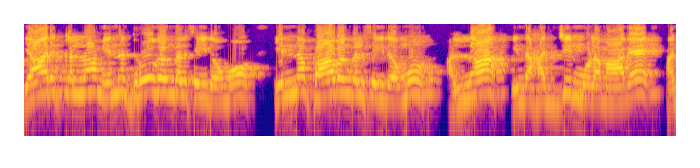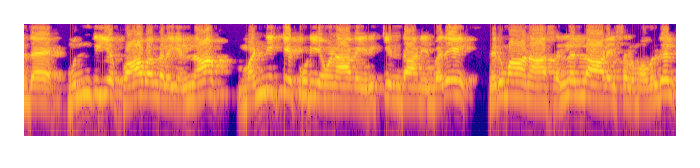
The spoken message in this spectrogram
யாருக்கெல்லாம் என்ன துரோகங்கள் செய்தோமோ என்ன பாவங்கள் செய்தோமோ அல்லாஹ் இந்த ஹஜ்ஜின் மூலமாக அந்த முந்திய பாவங்களை எல்லாம் மன்னிக்க கூடியவனாக இருக்கின்றான் என்பதை பெருமானா செல்லல்லா அலைசலம் அவர்கள்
